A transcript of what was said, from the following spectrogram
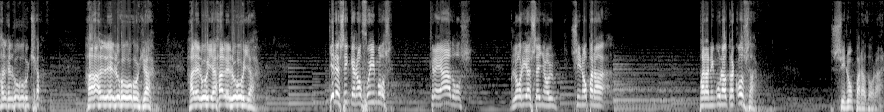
Aleluya. Aleluya. Aleluya, aleluya. Quiere decir que no fuimos creados, gloria al Señor, sino para para ninguna otra cosa, sino para adorar.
